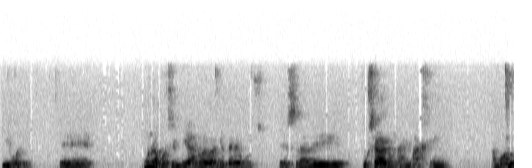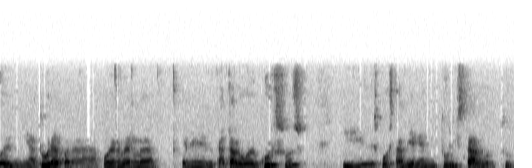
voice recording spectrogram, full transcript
Y bueno, eh, una posibilidad nueva que tenemos es la de usar una imagen a modo de miniatura para poder verla en el catálogo de cursos y después también en tu listado, tu,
